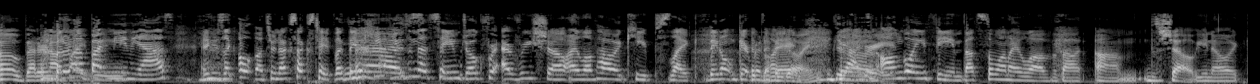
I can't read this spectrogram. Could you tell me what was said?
Oh, better not Better bite not bite me. me in the ass. And he's like, "Oh, that's your next sex tape." Like they Yes. keep using that same joke for every show. I love how it keeps like they don't get rid It's of ongoing. it. Yeah, Yeah. it's an ongoing theme. That's the one I love about um, the show. You know, like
